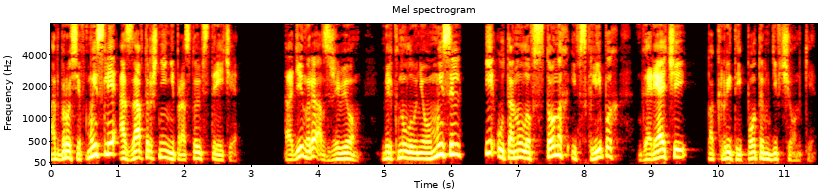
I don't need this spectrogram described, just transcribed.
отбросив мысли о завтрашней непростой встрече. «Один раз живем», — мелькнула у него мысль и утонула в стонах и всхлипах горячей, покрытой потом девчонки.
